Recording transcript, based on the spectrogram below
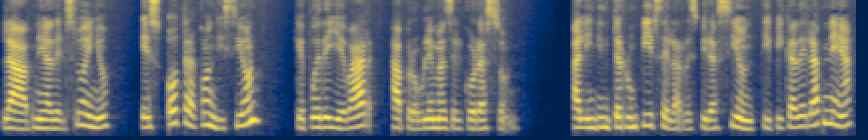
La apnea del sueño es otra condición que puede llevar a problemas del corazón. Al interrumpirse la respiración típica de la apnea,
